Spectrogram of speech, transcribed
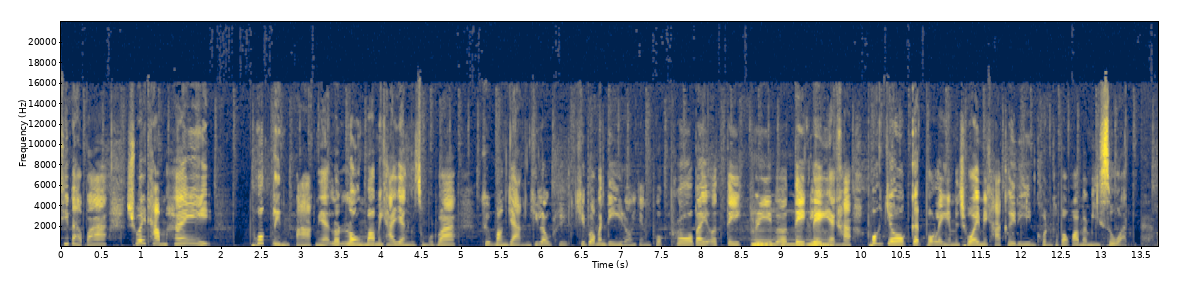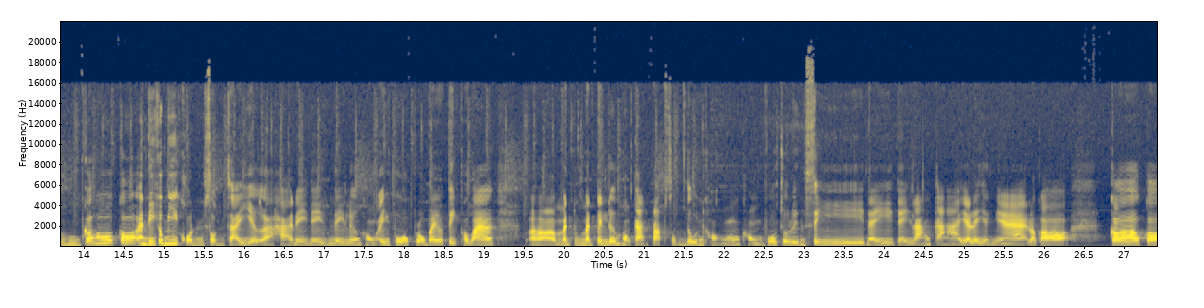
ที่แบบว่าช่วยทำให้พวกกลิ่นปากเนี่ยลดลงบ้างไหมคะ อย่างสมมติว่าคือบางอย่างที่เราคิดว่ามันดีเนาะอย่างพวกโปรไบโอติกพรีไบโอติกอะไรอย่างเงี้ยค่ะ พวกโยเกิร์ตพวกอะไรเงี้ยมันช่วยไหมคะ เคยได้ยินคนเขาบอกว่ามันมีส่วนอืมก็ก็อันนี้ก็มีคนสนใจเยอะอะค่ะในในในเรื่องของไอ้พวกโปรไบโอติกเพราะว่าเอ่อ มันมันเป็นเรื่องของการปรับสมดุลของของพวกจุลินทรีย์ในในร่างกายอะไรอย่างเงี้ยแล้วก็ก็ก็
